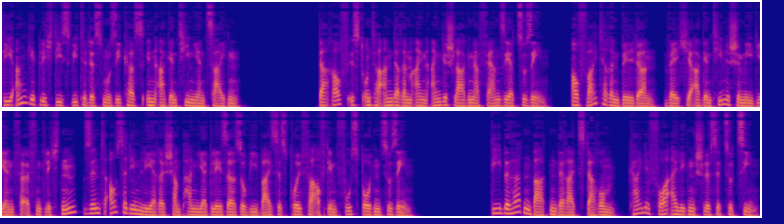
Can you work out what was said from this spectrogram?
die angeblich die Suite des Musikers in Argentinien zeigen. Darauf ist unter anderem ein eingeschlagener Fernseher zu sehen. Auf weiteren Bildern, welche argentinische Medien veröffentlichten, sind außerdem leere Champagnergläser sowie weißes Pulver auf dem Fußboden zu sehen. Die Behörden baten bereits darum, keine voreiligen Schlüsse zu ziehen.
